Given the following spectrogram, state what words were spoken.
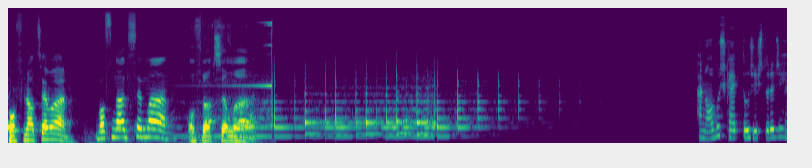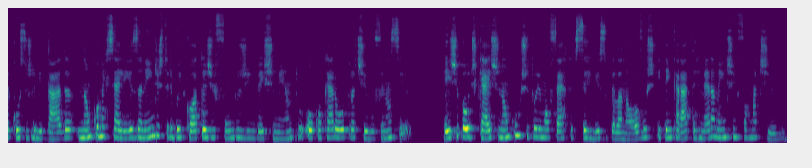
Bom final de semana. Bom final de semana. Bom final de semana. A Novos Capital, gestora de recursos limitada, não comercializa nem distribui cotas de fundos de investimento ou qualquer outro ativo financeiro. Este podcast não constitui uma oferta de serviço pela Novos e tem caráter meramente informativo.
